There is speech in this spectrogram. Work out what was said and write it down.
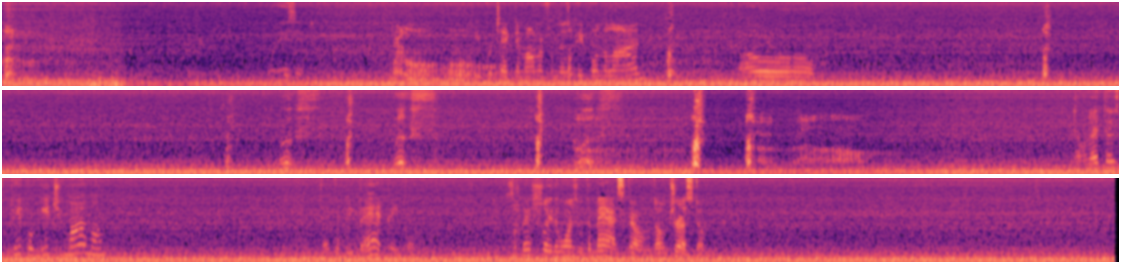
What is it? You protecting Mama from those people in the line? Oh. Woof. Woof. Don't let those people get your mama. Especially the ones with the mask on. Don't trust them.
